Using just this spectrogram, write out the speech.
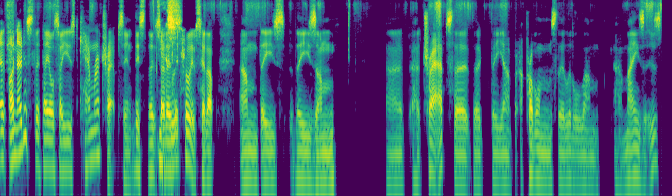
uh, I noticed that they also used camera traps in this. So Yes. they literally have set up um, these these um, uh, uh, traps, the the the uh, problems, the little um, uh, mazes,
